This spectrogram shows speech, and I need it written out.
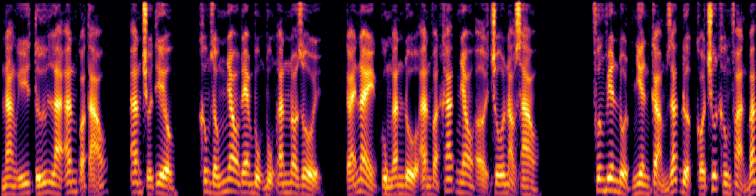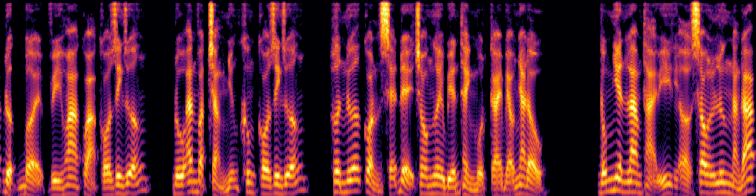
Nàng ý tứ là ăn quả táo, ăn chuối tiêu, không giống nhau đem bụng bụng ăn no rồi, cái này cùng ăn đồ ăn vặt khác nhau ở chỗ nào sao? Phương viên đột nhiên cảm giác được có chút không phản bác được bởi vì hoa quả có dinh dưỡng, đồ ăn vặt chẳng những không có dinh dưỡng, hơn nữa còn sẽ để cho ngươi biến thành một cái béo nha đầu. Đ ỗ n g nhiên lam thả i y ở sau lưng nàng đáp.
